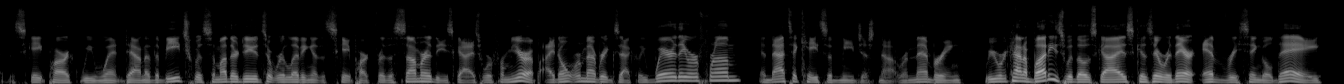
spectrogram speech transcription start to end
at the skate park. We went down to the beach with some other dudes that were living at the skate park for the summer. These guys were from Europe. I don't remember exactly where they were from, and that's a case of me just not remembering. We were kind of buddies with those guys because they were there every single day.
